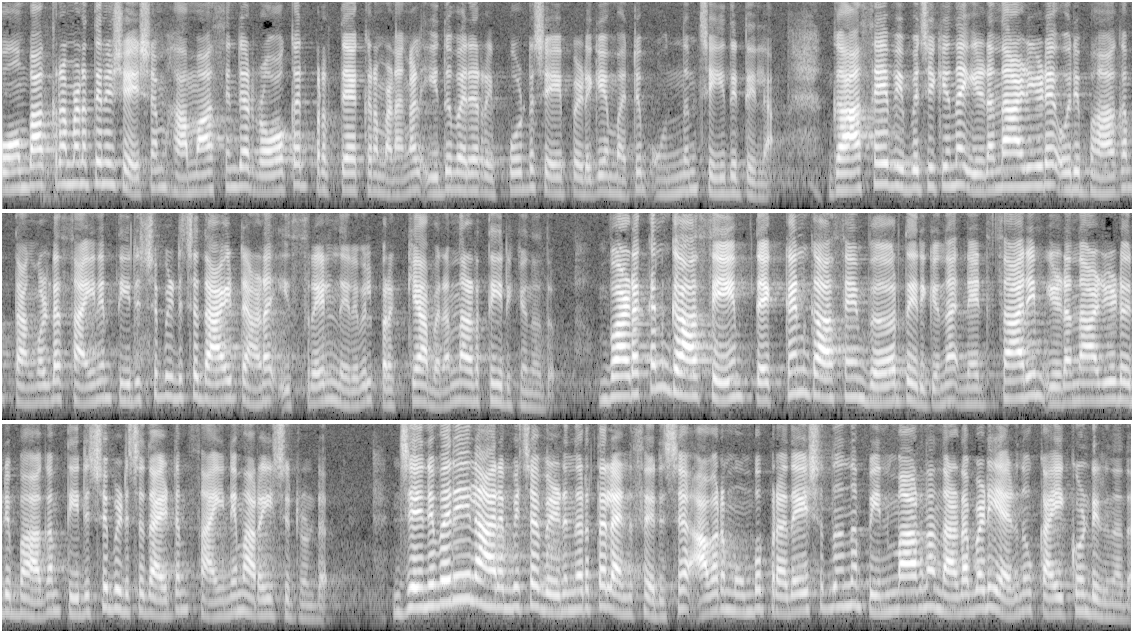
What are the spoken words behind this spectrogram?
ബോംബാക്രമണത്തിന് ശേഷം ഹമാസിന്റെ റോക്കറ്റ് പ്രത്യാക്രമണങ്ങൾ ഇതുവരെ റിപ്പോർട്ട് ചെയ്യപ്പെടുകയും മറ്റും ഒന്നും ചെയ്തിട്ടില്ല. ഗാസയെ വിഭജിക്കുന്ന ഇടനാഴിയുടെ ഒരു ഭാഗം തങ്ങളുടെ സൈന്യം തിരിച്ചു പിടിച്ചതായിട്ടാണ് ഇസ്രയേൽ നിലവിൽ പ്രഖ്യാപനം നടത്തിയിരിക്കുന്നത്. വടക്കൻ ഗാസയും തെക്കൻ ഗാസയും വേർതിരിക്കുന്ന നെറ്റ്സാരിം ഇടനാഴിയുടെ ഒരു ഭാഗം തിരിച്ചു പിടിച്ചതായിട്ടും സൈന്യം അറിയിച്ചിട്ടുണ്ട്. ജനുവരിയിൽ ആരംഭിച്ച വെടിനിർത്തൽ അനുസരിച്ച് അവർ മുമ്പ് പ്രദേശത്ത് നിന്ന് പിന്മാറുന്ന നടപടിയായിരുന്നു കൈക്കൊണ്ടിരുന്നത്.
